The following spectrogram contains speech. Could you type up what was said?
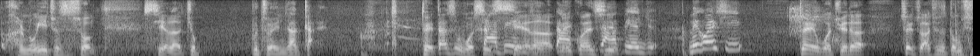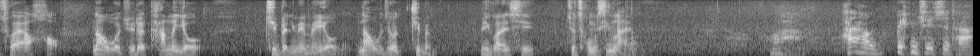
很容易就是说，写了就不准人家改。对，但是我是写了大没关系，大编剧没关系，对，我觉得最主要就是东西出来要好。那我觉得他们有剧本里面没有的，那我就剧本没关系，就重新来。哇，还好编剧是他，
